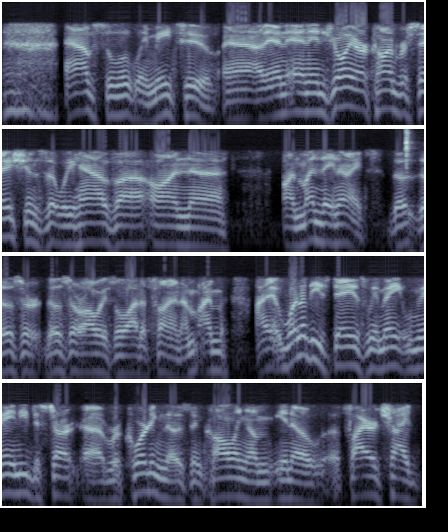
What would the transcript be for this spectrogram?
Absolutely, me too. Uh, and and enjoy our conversations that we have uh, on uh, on Monday nights. Those, those, are those are always a lot of fun. I'm, I'm I, one of these days we may we may need to start uh, recording those and calling them you know fireside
